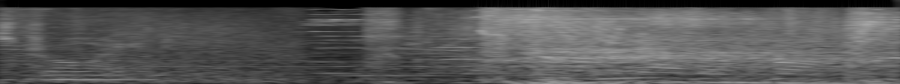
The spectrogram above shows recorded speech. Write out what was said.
destroyed. Never falter.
